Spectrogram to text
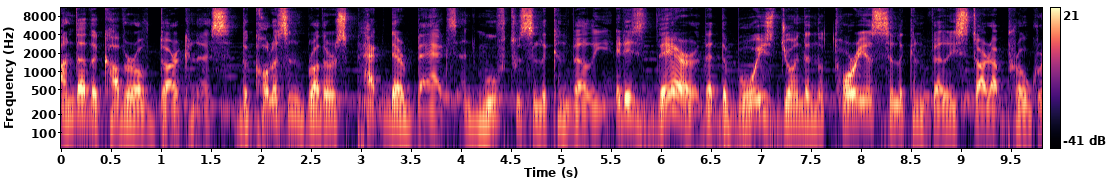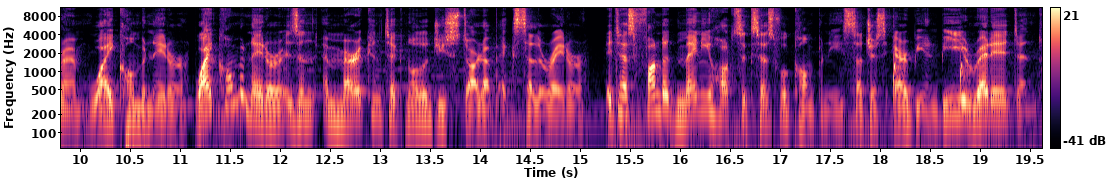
Under the cover of darkness, the Collison brothers packed their bags and moved to Silicon Valley. It is there that the boys joined the notorious Silicon Valley startup program, Y Combinator. Y Combinator is an American technology startup accelerator. It has funded many hot successful companies such as Airbnb, Reddit and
